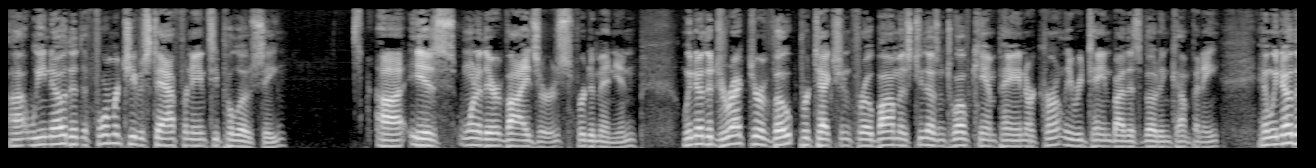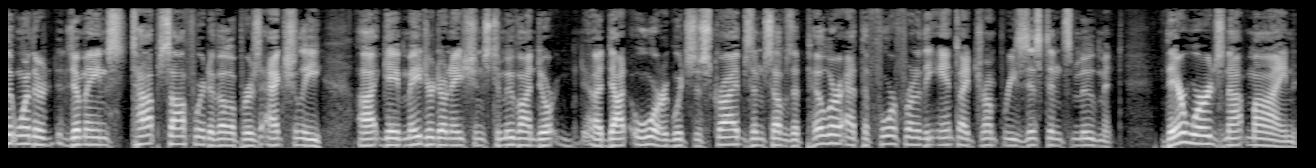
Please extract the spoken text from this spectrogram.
Uh, we know that the former chief of staff for Nancy Pelosi, uh, is one of their advisors for Dominion. We know the director of vote protection for Obama's 2012 campaign are currently retained by this voting company. And we know that one of their Dominion's top software developers actually uh, gave major donations to MoveOn.org, which describes themselves as a pillar at the forefront of the anti Trump resistance movement. Their words, not mine.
